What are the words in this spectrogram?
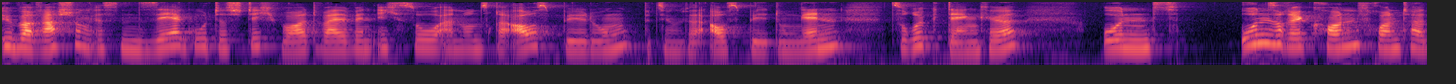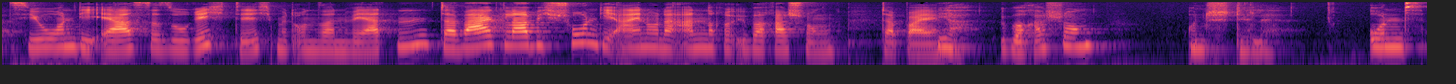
Überraschung ist ein sehr gutes Stichwort, weil wenn ich so an unsere Ausbildung bzw. Ausbildungen zurückdenke und unsere Konfrontation, die erste so richtig mit unseren Werten, da war, glaube ich, schon die ein oder andere Überraschung dabei. Ja, Überraschung und Stille. Und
